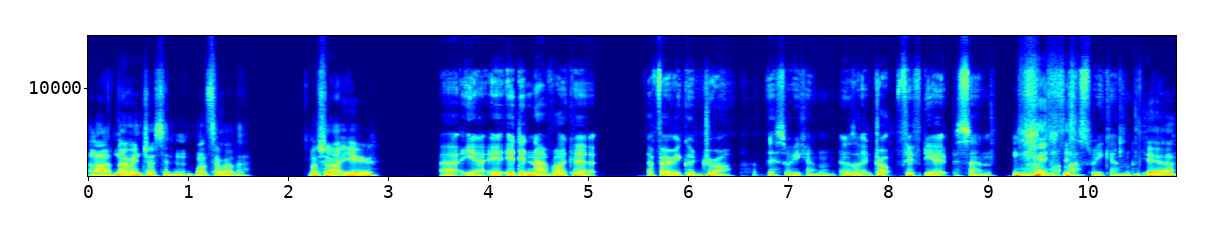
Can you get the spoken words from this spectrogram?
And I have no interest in it whatsoever. Not sure about you. Uh, yeah, it, it didn't have like a a very good drop this weekend. It was like dropped fifty eight percent last weekend. yeah.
